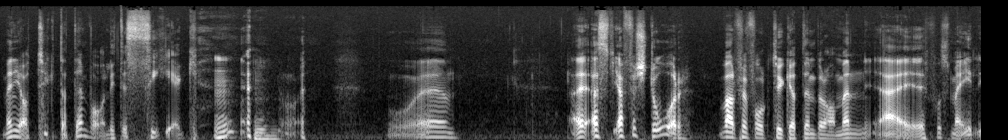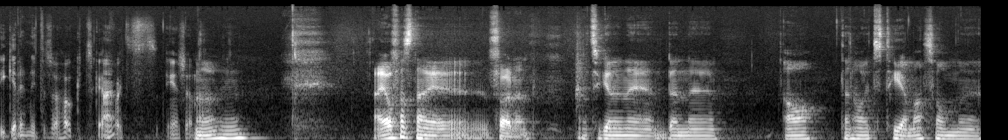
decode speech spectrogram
Men jag tyckte att den var lite seg. Mm. mm. och, eh, jag förstår varför folk tycker att den är bra, men nej, hos mig ligger den inte så högt, ska jag faktiskt erkänna. Ja, jag fastnar för den. Jag tycker den är, den är, ja, den har ett tema som, eh,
